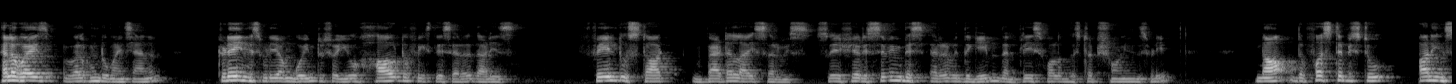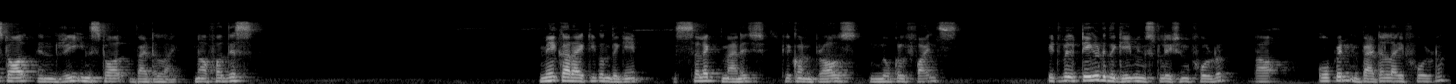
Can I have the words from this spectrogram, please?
Hello guys, welcome to my channel. Today in this video I'm going to show you how to fix this error that is fail to start BattlEye service. So if you're receiving this error with the game then please follow the steps shown in this video. Now the first step is to uninstall and reinstall BattlEye. Now for this make a right click on the game, select manage, click on browse local files. It will take you to the game installation folder. Now open BattlEye folder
